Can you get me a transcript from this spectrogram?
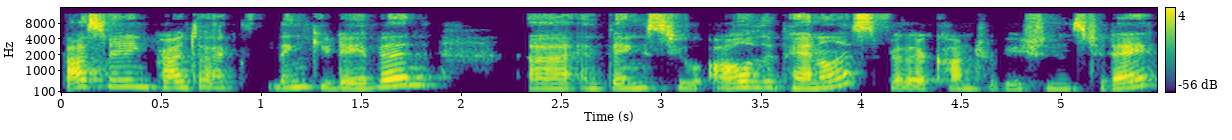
Fascinating project. Thank you, David. Uh, and thanks to all of the panelists for their contributions today.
